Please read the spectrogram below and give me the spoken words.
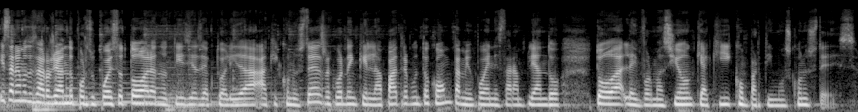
Y estaremos desarrollando, por supuesto, todas las noticias de actualidad aquí con ustedes. Recuerden que en lapatria.com también pueden estar ampliando toda la información que aquí compartimos con ustedes.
